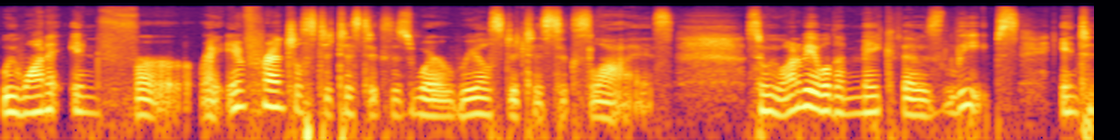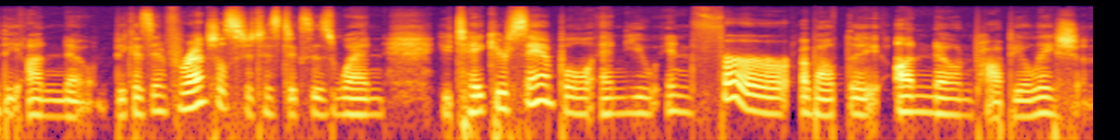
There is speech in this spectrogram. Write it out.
we want to infer, right? Inferential statistics is where real statistics lies. So we want to be able to make those leaps into the unknown because inferential statistics is when you take your sample and you infer about the unknown population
